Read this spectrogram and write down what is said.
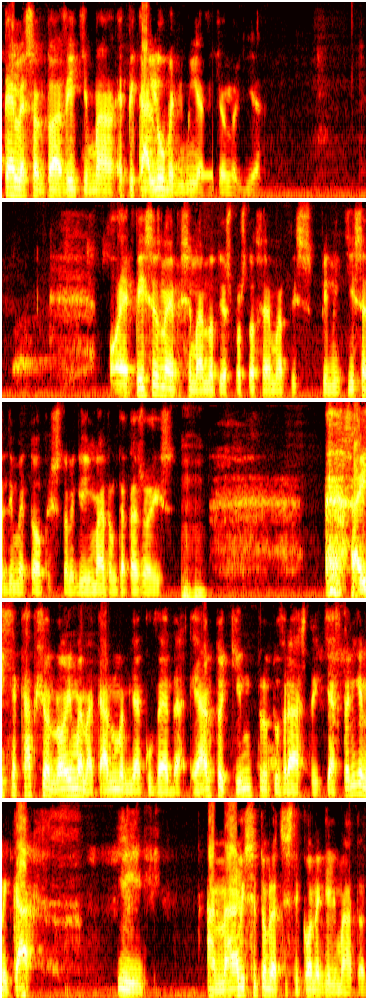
τέλεσαν το αδίκημα επικαλούμενη μία δικαιολογία. Επίσης να επισημάνω ότι ως προς το θέμα της ποινικής αντιμετώπισης των εγκλημάτων κατά θα είχε κάποιο νόημα να κάνουμε μια κουβέντα εάν το κίνητρο του δράστη και αυτό είναι γενικά η ανάλυση των ρατσιστικών εγκλημάτων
